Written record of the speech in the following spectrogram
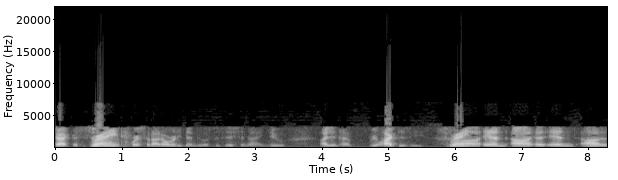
check, assuming, Right. of course, that I'd already been to a physician. And I knew I didn't have real heart disease. Right. Uh, and uh, and uh,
